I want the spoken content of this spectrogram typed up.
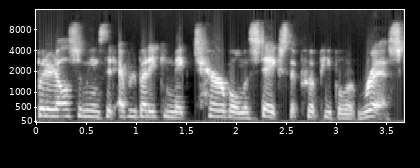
But it also means that everybody can make terrible mistakes that put people at risk.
